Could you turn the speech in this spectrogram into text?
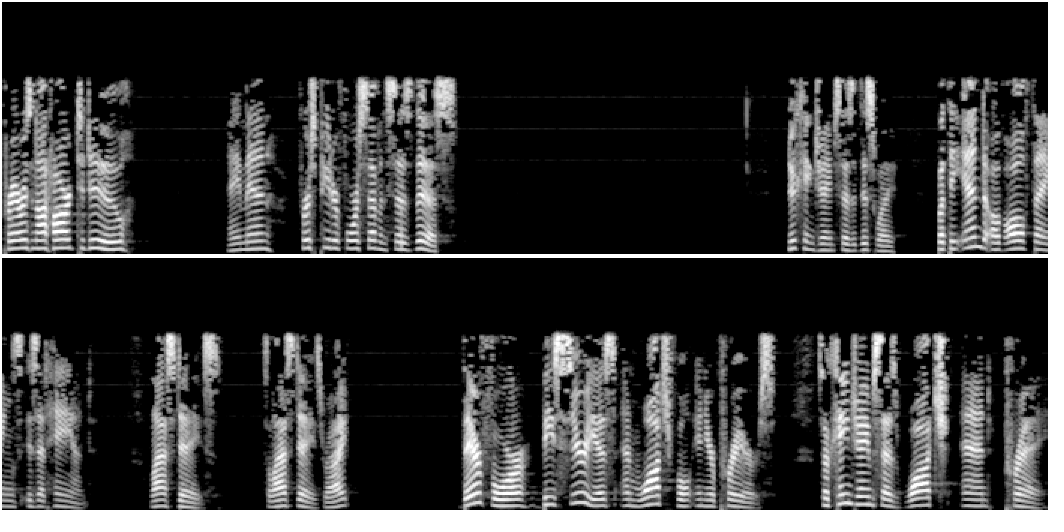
Prayer is not hard to do. Amen 1 Peter 4 7 says this. New King James says it this way. But the end of all things is at hand. Last days. It's the last days, right? Therefore, be serious and watchful in your prayers. So King James says, watch and pray.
